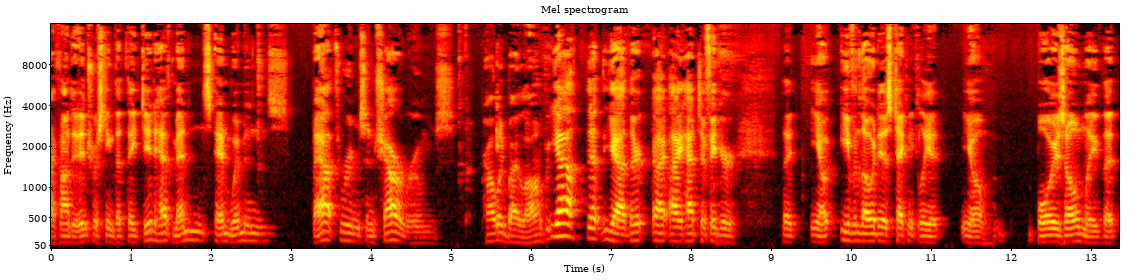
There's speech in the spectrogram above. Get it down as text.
I found it interesting that they did have men's and women's bathrooms and shower rooms. probably by law. Yeah, that, yeah. There, I, I had to figure that you know, even though it is technically a, you know boys only, that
